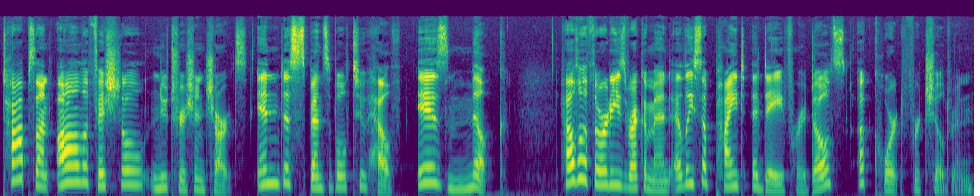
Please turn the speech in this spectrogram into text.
Tops on all official nutrition charts, indispensable to health, is milk. Health authorities recommend at least a pint a day for adults, a quart for children.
